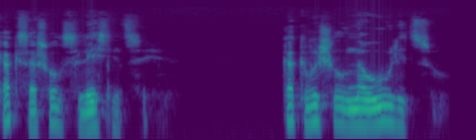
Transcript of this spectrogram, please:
Как сошел с лестницы, как вышел на улицу,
